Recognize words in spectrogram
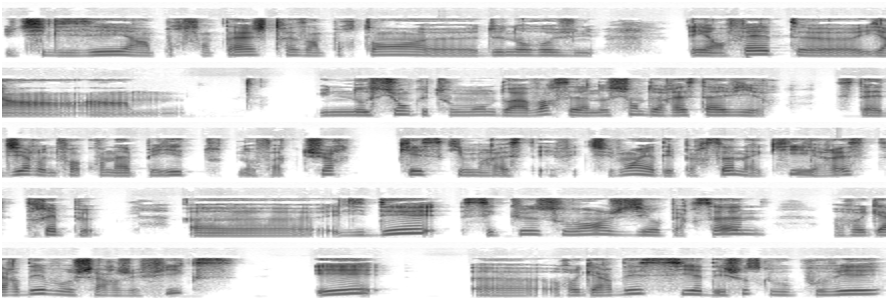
utiliser un pourcentage très important euh, de nos revenus. Et en fait, euh, il y a une notion que tout le monde doit avoir, c'est la notion de reste à vivre. C'est-à-dire, une fois qu'on a payé toutes nos factures, qu'est-ce qui me reste? Effectivement, il y a des personnes à qui il reste très peu. L'idée, c'est que souvent, je dis aux personnes, regardez vos charges fixes et regardez s'il y a des choses que vous pouvez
